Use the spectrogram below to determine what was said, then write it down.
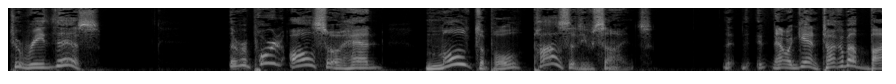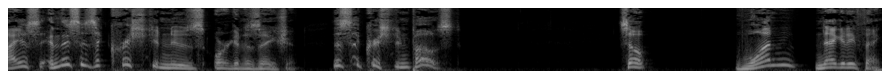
to read this. The report also had multiple positive signs. Now, again, talk about bias. And this is a Christian news organization, this is a Christian Post. So one negative thing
